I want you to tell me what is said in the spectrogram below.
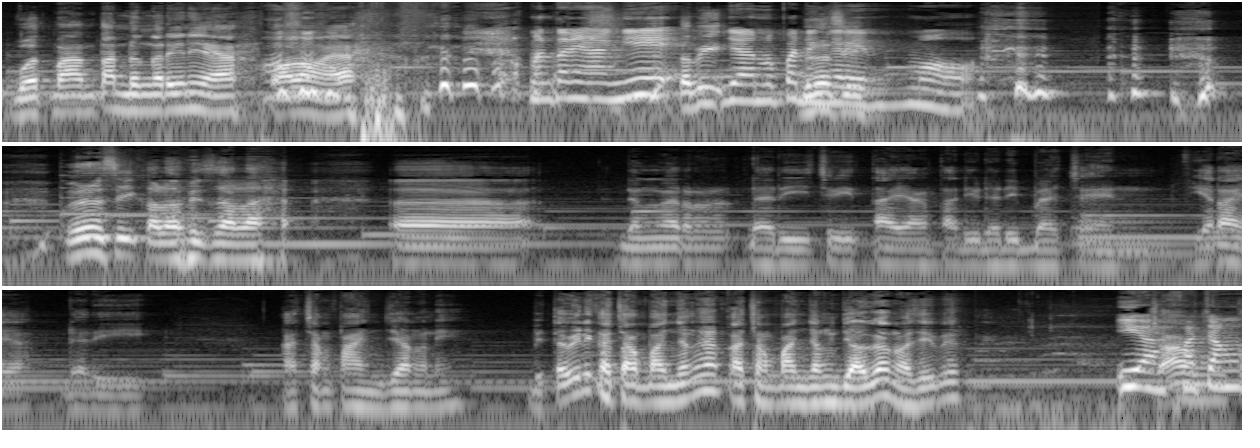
buat mantan denger ini ya, tolong ya. Mantannya Anggi, Tapi jangan lupa dengerin Mall. Bener sih kalau misalnya eh denger dari cerita yang tadi udah dibacain Vira ya dari kacang panjang nih. BTW ini kacang panjangnya kacang panjang jaga gak sih, Fir? Iya, kacang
